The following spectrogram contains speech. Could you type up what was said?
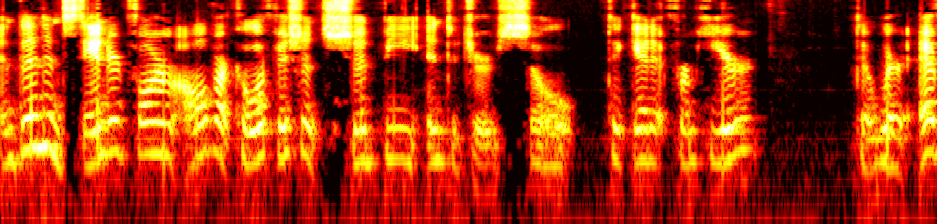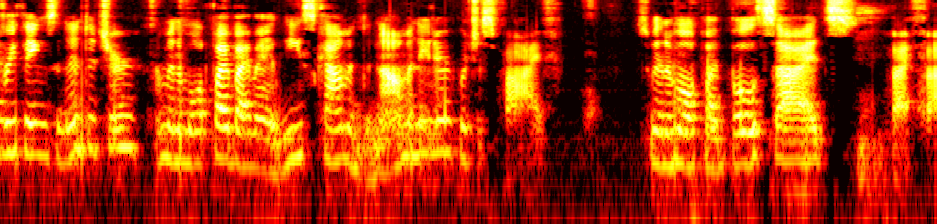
And then in standard form, all of our coefficients should be integers. So to get it from here to where everything's an integer, I'm going to multiply by my least common denominator, which is 5. So I'm going to multiply both sides by 5.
